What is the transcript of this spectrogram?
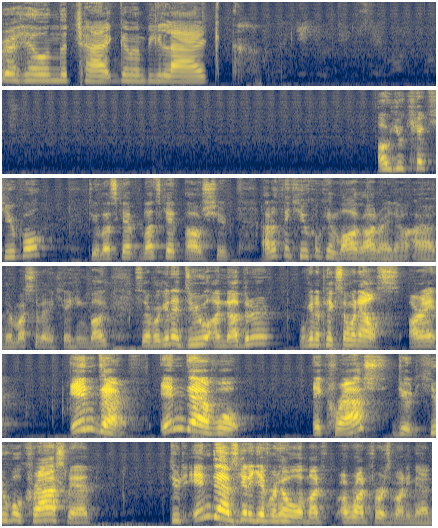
Rahil in the chat gonna be like, Oh, you kicked Hugo? Dude, let's get let's get. Oh shoot, I don't think Hugo can log on right now. Uh, there must have been a kicking bug. So we're gonna do another. We're gonna pick someone else. All right. In dev, in dev will. It crashed, dude. Hugo crashed, man. Dude, in dev's gonna give Rahil a, a run for his money, man.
